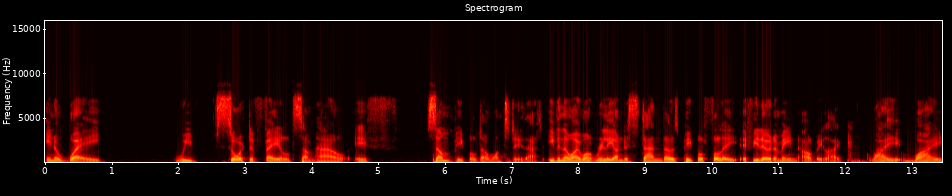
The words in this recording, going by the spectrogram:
in a way, we've sort of failed somehow if some people don't want to do that. Even though I won't really understand those people fully, if you know what I mean, I'll be like, mm. why, why,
